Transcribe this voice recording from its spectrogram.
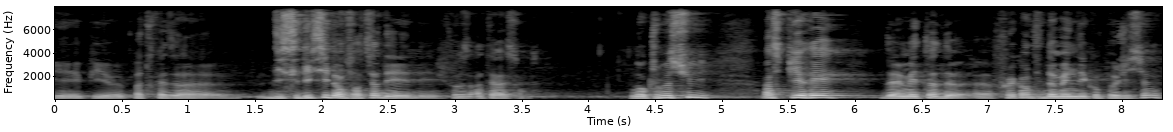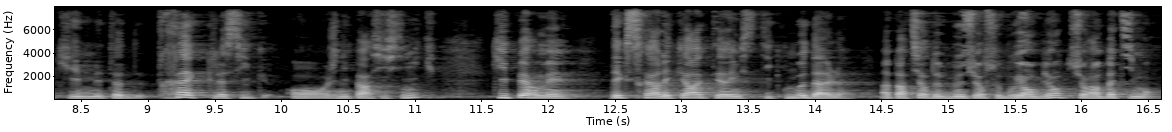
et puis euh, pas très. Euh, c'est difficile d'en sortir des, choses intéressantes. Donc je me suis inspiré de la méthode euh, Frequency Domain Decomposition, qui est une méthode très classique en génie parasystémique, qui permet d'extraire les caractéristiques modales à partir de mesures sous bruit ambiante sur un bâtiment.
